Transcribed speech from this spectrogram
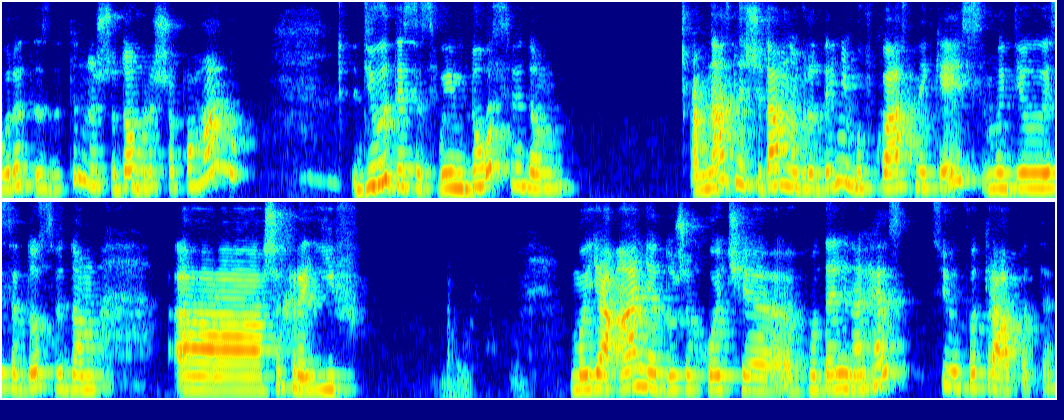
говорити з дитиною, що добре, що погано, ділитися своїм досвідом. А в нас нещодавно в родині був класний кейс. Ми ділилися досвідом а, шахраїв. Моя Аня дуже хоче в модельну агенцію потрапити.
